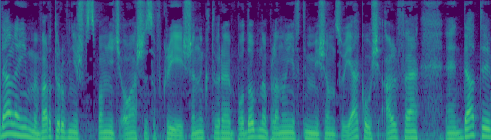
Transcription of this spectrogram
Dalej warto również wspomnieć o Ashes of Creation, które podobno planuje w tym miesiącu jakąś alfę. Daty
